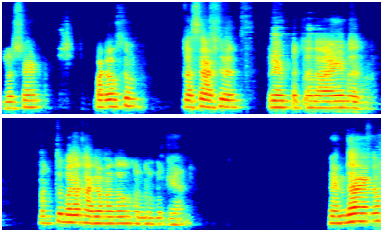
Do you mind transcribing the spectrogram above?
പക്ഷേ പലർക്കും ഖസാക്ക് പ്രിയപ്പെട്ടതായത് മറ്റു പല കാര്യങ്ങളും കൊണ്ടുപോവുകയാണ് എന്തായാലും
